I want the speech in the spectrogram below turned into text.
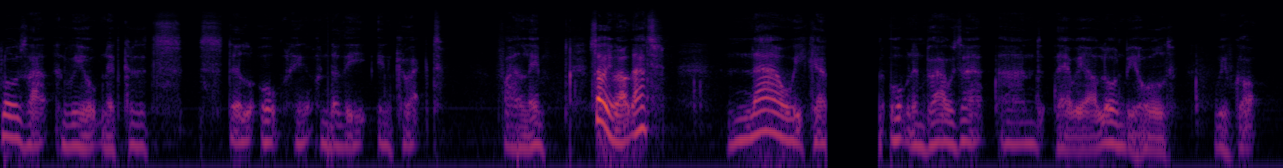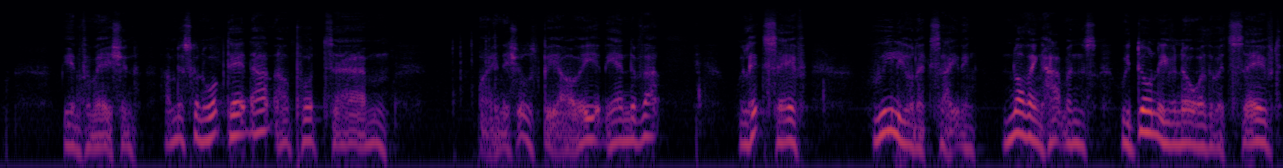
close that and reopen it because it's still opening under the incorrect file name. Sorry about that. Now we can open in browser and there we are. Lo and behold, we've got the information. I'm just going to update that. I'll put um, my initials BRE at the end of that. We'll hit save. Really unexciting. Nothing happens. We don't even know whether it's saved.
